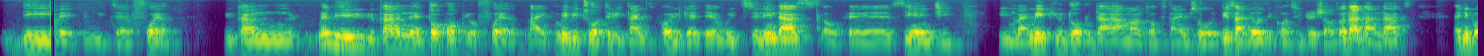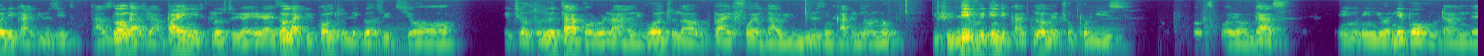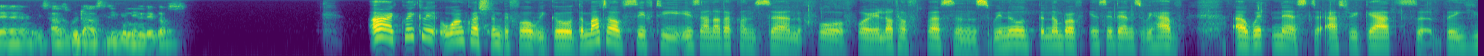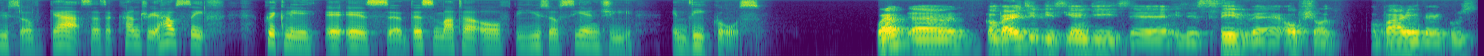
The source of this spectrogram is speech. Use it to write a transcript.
the with uh, fuel, you can maybe you can uh, top up your fuel like maybe two or three times before you get there with cylinders of uh, cng it might make you double that amount of time. So these are just the considerations. Other than that anybody can use it. As long as you are buying it close to your area. It's not like you come to lagos with your with your Toyota Corolla and you want to now buy fuel that we use in Kaduna, no. If you live within the Kaduna metropolis, for your gas in, in your neighborhood, and uh, it's as good as living in Lagos. All right, quickly, one question before we go. The matter of safety is another concern for, for a lot of persons. We know the number of incidents we have uh, witnessed as regards uh, the use of gas as a country. How safe, quickly, is uh, this matter of the use of CNG in vehicles? Well, uh, comparatively, CNG is is a safe uh, option for powering vehicles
